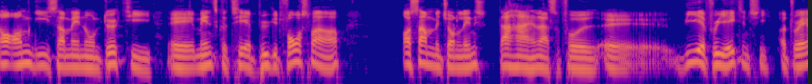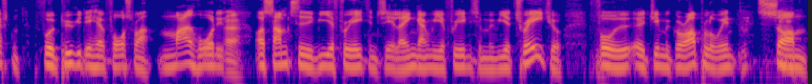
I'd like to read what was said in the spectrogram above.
at omgive sig med nogle dygtige øh, mennesker til at bygge et forsvar op. Og sammen med John Lynch, der har han altså fået øh, via free agency og draften, fået bygget det her forsvar meget hurtigt, Ja. og samtidig via free agency, eller ikke engang via free agency, men via trade jo, fået øh, Jimmy Garoppolo ind, som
